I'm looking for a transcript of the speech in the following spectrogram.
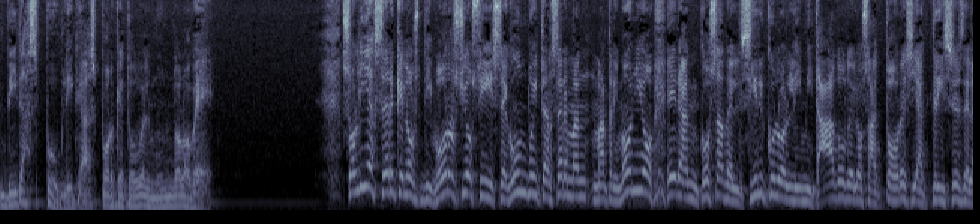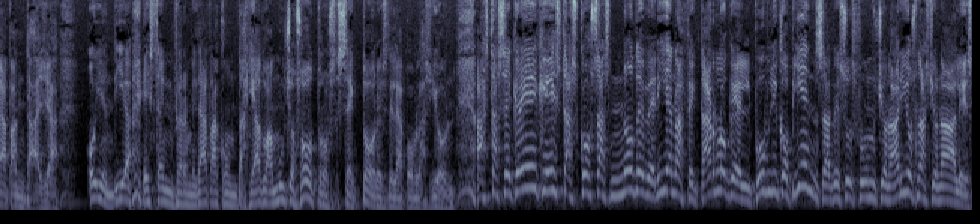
vidas públicas porque todo el mundo lo ve. Solía ser que los divorcios y segundo y tercer matrimonio eran cosa del círculo limitado de los actores y actrices de la pantalla. Hoy en día esta enfermedad ha contagiado a muchos otros sectores de la población. Hasta se cree que estas cosas no deberían afectar lo que el público piensa de sus funcionarios nacionales,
